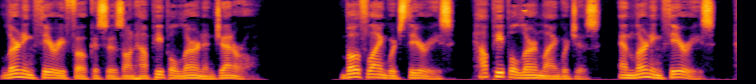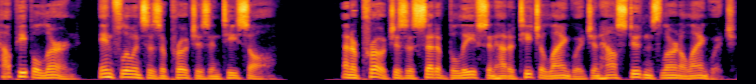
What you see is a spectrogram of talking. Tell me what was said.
learning theory focuses on how people learn in general. Both language theories, how people learn languages, and learning theories, how people learn, influences approaches in TESOL. An approach is a set of beliefs in how to teach a language and how students learn a language.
